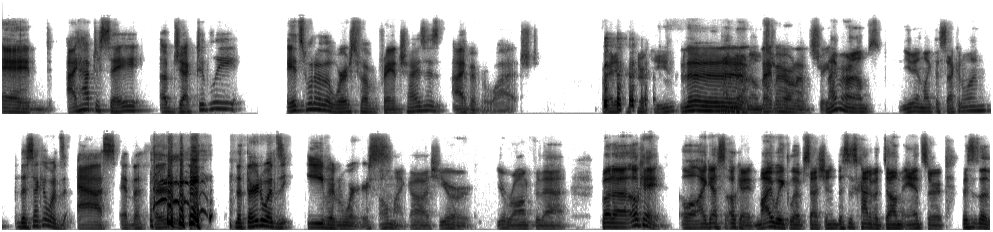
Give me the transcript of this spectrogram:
And I have to say, objectively, it's one of the worst film franchises I've ever watched. Friday the 13th? No, no, no, no, Nightmare no, on Elm Nightmare Street. on Elm Street. Nightmare on Elm S- You didn't like the second one? The second one's ass, and the third, the third one's even worse. Oh my gosh, you're you're wrong for that. But uh okay. Well, I guess okay, my weekly obsession. This is kind of a dumb answer. This is a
